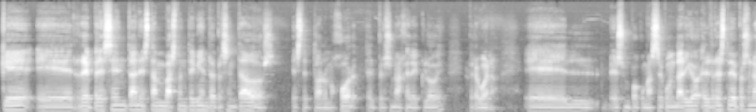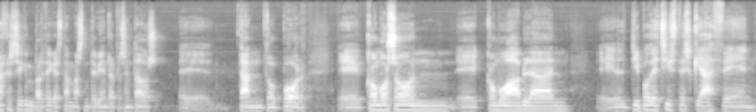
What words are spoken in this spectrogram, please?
que eh, representan, están bastante bien representados, excepto a lo mejor el personaje de Chloe, pero bueno, es un poco más secundario. El resto de personajes sí que me parece que están bastante bien representados, eh, tanto por cómo son, cómo hablan, el tipo de chistes que hacen,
